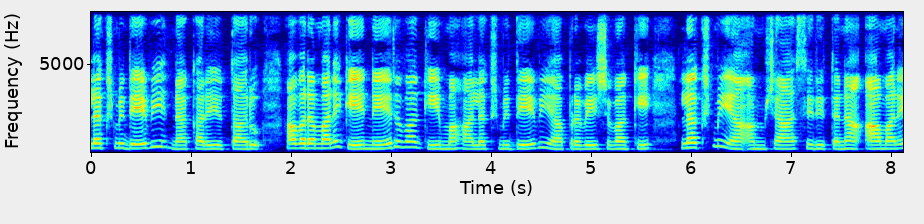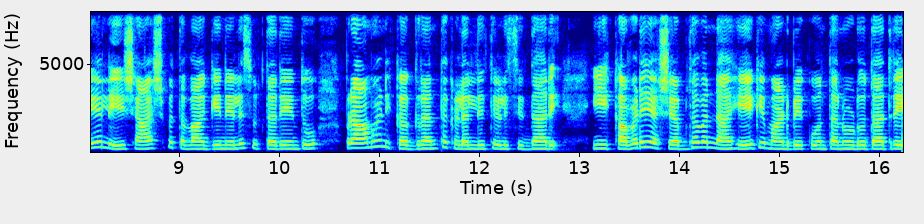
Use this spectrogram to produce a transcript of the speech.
ಲಕ್ಷ್ಮೀ ದೇವಿಯನ್ನ ಕರೆಯುತ್ತಾರೋ? ಅವರ ಮನೆಗೆ ನೇರವಾಗಿ ಮಹಾಲಕ್ಷ್ಮಿ ದೇವಿಯ ಪ್ರವೇಶವಾಗಿ ಲಕ್ಷ್ಮಿಯ ಅಂಶ ಸಿರಿತನ ಆ ಮನೆಯಲ್ಲಿ ಶಾಶ್ವತವಾಗಿ ನೆಲೆಸುತ್ತದೆ ಎಂದು ಪ್ರಾಮಾಣಿಕ ಗ್ರಂಥಗಳಲ್ಲಿ ತಿಳಿಸಿದ್ದಾರೆ. ಈ ಕವಡೆಯ ಶಬ್ದವನ್ನ ಹೇಗೆ ಮಾಡಬೇಕು ಅಂತ ನೋಡೋದಾದ್ರೆ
